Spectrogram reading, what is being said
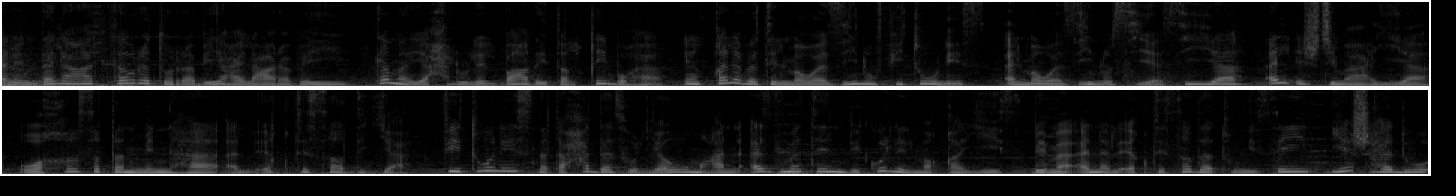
أن اندلعت ثورة الربيع العربي كما يحلو للبعض تلقيبها انقلبت الموازين في تونس الموازين السياسية الاجتماعية وخاصة منها الاقتصادية. في تونس نتحدث اليوم عن أزمة بكل المقاييس بما أن الاقتصاد التونسي يشهد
